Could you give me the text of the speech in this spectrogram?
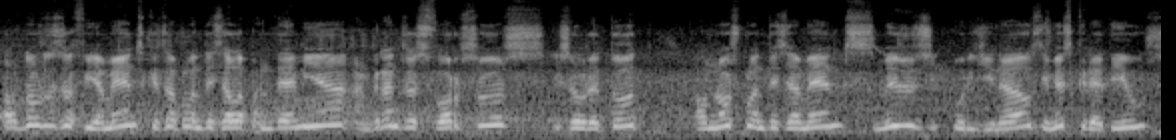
els nous desafiaments que ens ha plantejat la pandèmia amb grans esforços i sobretot amb nous plantejaments més originals i més creatius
